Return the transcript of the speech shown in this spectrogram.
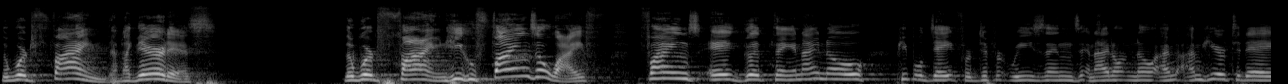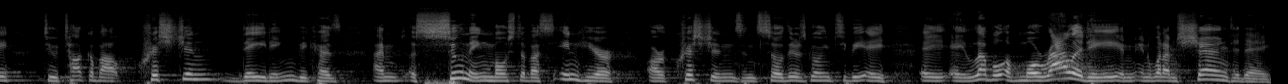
the word find. I'm like, there it is. The word find. He who finds a wife finds a good thing. And I know people date for different reasons, and I don't know. I'm, I'm here today to talk about Christian dating because I'm assuming most of us in here are Christians, and so there's going to be a, a, a level of morality in, in what I'm sharing today.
